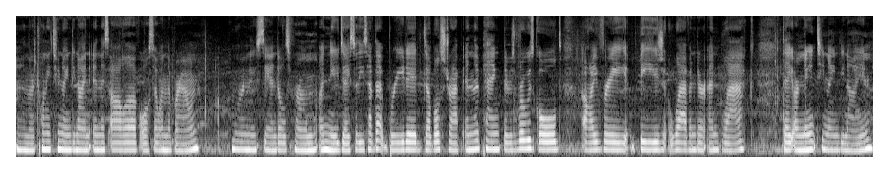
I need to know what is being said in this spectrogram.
and they're $22.99 in this olive, also in the brown. More new sandals from A New Day. So these have that braided double strap in the pink. There's rose gold, ivory, beige, lavender, and black. They are $19.99.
